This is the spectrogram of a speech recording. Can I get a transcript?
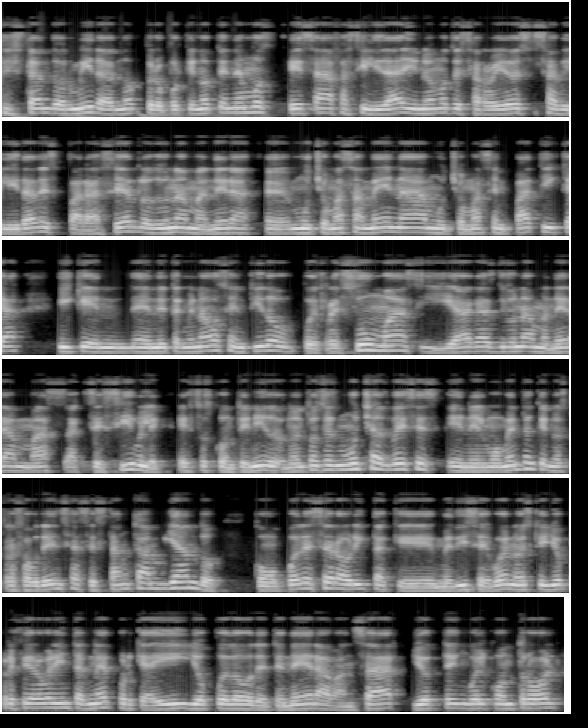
están dormidas, ¿no? Pero porque no tenemos esa facilidad y no hemos desarrollado esas habilidades para hacerlo de una manera eh, mucho más amena, mucho más empática y que en, determinado sentido pues resumas y hagas de una manera más accesible estos contenidos, ¿no? Entonces muchas veces en el momento en que nuestras audiencias están cambiando, como puede ser ahorita que me dice, bueno, es que yo prefiero ver internet porque ahí yo puedo detener, avanzar, yo tengo el control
